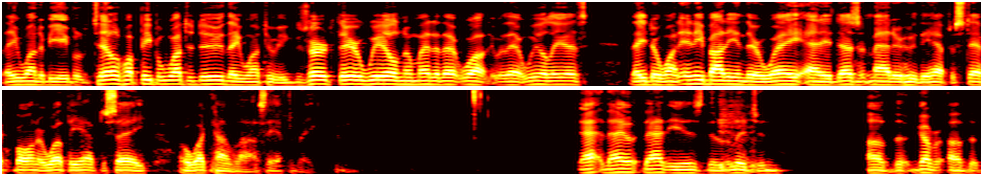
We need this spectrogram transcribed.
They want to be able to tell what people what to do. They want to exert their will, no matter that what that will is. They don't want anybody in their way, and it doesn't matter who they have to step on or what they have to say or what kind of lies they have to make. That, that, that is the religion of the, gov- of the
